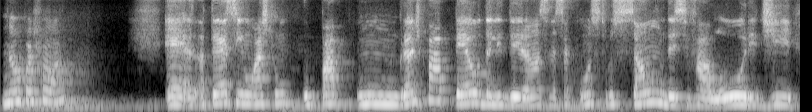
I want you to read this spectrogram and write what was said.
Não, pode falar. É, até assim, eu acho que um, um grande papel da liderança nessa construção desse valor e de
